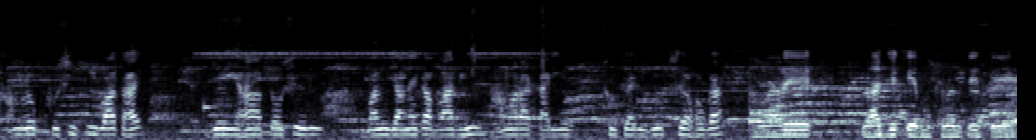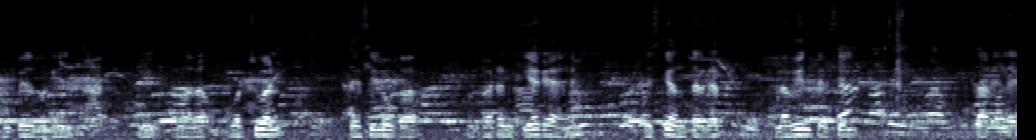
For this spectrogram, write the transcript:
हम लोग खुशी की बात है जो यहाँ तहसील बन जाने का बाद ही हमारा कार्य सुचारू रूप से होगा। हमारे राज्य के मुख्यमंत्री श्री भूपेश बघेल द्वारा वर्चुअल तहसीलों का उद्घाटन किया गया है, जिसके अंतर्गत नवीन तहसील कार्यालय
